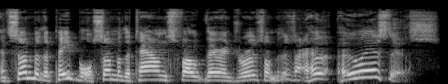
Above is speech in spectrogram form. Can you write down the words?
And some of the people, some of the townsfolk there in Jerusalem, they're like, who, who is this?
